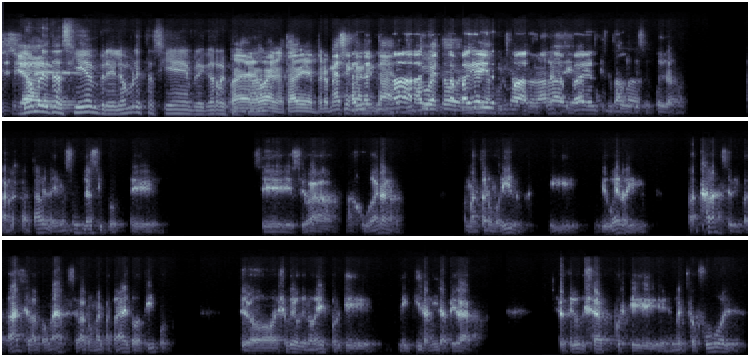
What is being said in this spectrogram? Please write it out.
necesidad. hombre de- está siempre, el hombre está siempre, qué respetar. Bueno, bueno, está bien, pero me hacen calentar. Estuve todo a rescatarle, es un clásico. eh, se, se va a jugar a, a matar o morir. Y, y bueno, y patadas, y patadas se va a comer, se va a comer patadas de todo tipo. Pero yo creo que no es porque le quieran ir a pegar. Yo creo que ya porque nuestro fútbol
